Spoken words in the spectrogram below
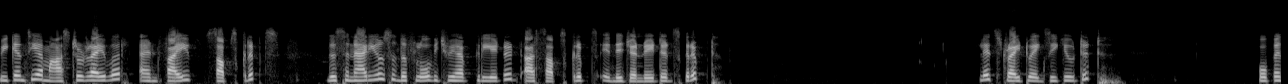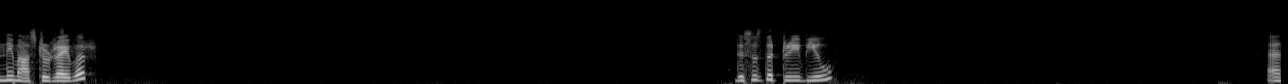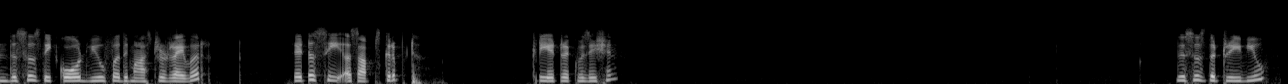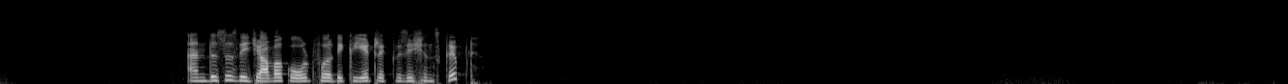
We can see a master driver and five subscripts. The scenarios in the flow which we have created are subscripts in the generated script. Let's try to execute it. Open the master driver. This is the tree view and this is the code view for the master driver. Let us see a subscript create requisition. This is the tree view and this is the Java code for the create requisition script.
